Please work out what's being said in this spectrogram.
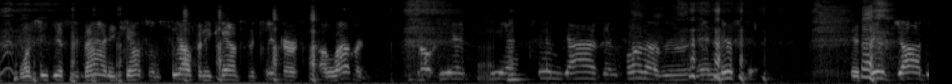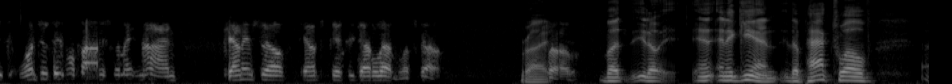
Once he gets to nine, he counts himself and he counts the kicker eleven. So he had he had ten guys in front of him and missed it. It's his job. To, one, two, three, four, five, six, seven, eight, nine. Count himself. Count the kicker. Got eleven. Let's go. right So but you know, and, and again, the Pac-12, uh,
